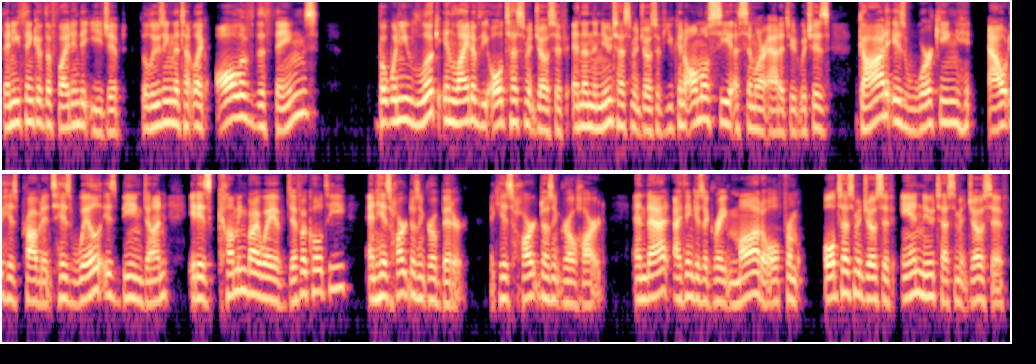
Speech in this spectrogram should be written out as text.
Then you think of the flight into Egypt, the losing the temple, like all of the things but when you look in light of the Old Testament Joseph and then the New Testament Joseph, you can almost see a similar attitude, which is God is working out his providence. His will is being done. It is coming by way of difficulty, and his heart doesn't grow bitter. Like his heart doesn't grow hard. And that I think is a great model from Old Testament Joseph and New Testament Joseph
